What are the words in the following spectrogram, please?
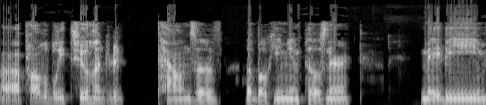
uh, probably 200 pounds of, of Bohemian Pilsner, maybe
